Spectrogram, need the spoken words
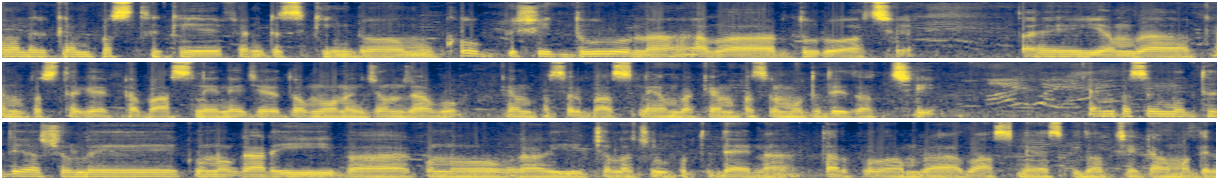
আমাদের ক্যাম্পাস থেকে ফ্যান্টাসি কিংডম খুব বেশি দূরও না, আবার দূরও আছে। তাই আমরা ক্যাম্পাস থেকে একটা বাস নিয়ে নিই, যেহেতু আমরা অনেকজন যাব। ক্যাম্পাসের বাস নিয়ে আমরা ক্যাম্পাসের মধ্যে দিয়ে যাচ্ছি। ক্যাম্পাসের মধ্যে দিয়ে আসলে কোনো গাড়ি বা কোনো গাড়ি চলাচল করতে দেয় না। তারপর আমরা বাস নিয়ে আজকে যাচ্ছি, এটা আমাদের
